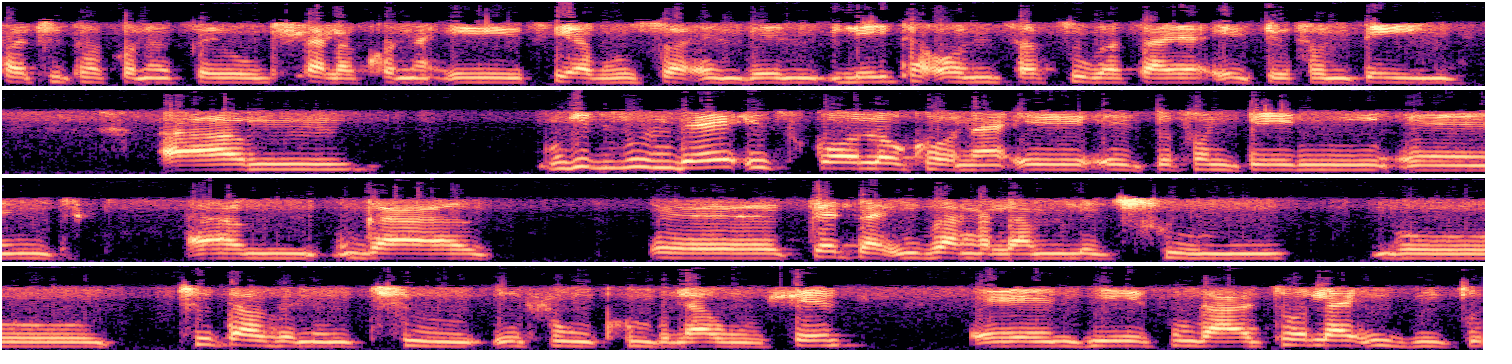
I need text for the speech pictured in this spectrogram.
sathutha khona seyokuhlala khona eSiyabuswa and then later on sasuka saya eDofontein um ngifunde isikolo khona e, eDofontein and um nga eh qeda ibanga lami lechumi ngo 2002 if ngikhumbula kuhle eh, ndiye singathola izici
